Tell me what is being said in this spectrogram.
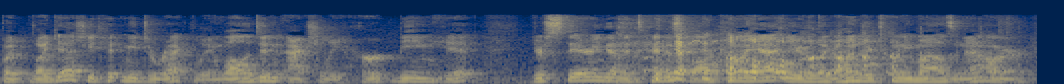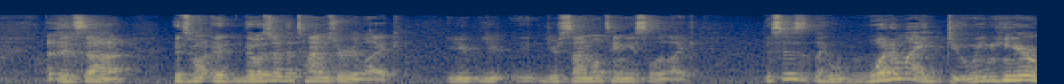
but like yeah, she'd hit me directly, and while it didn't actually hurt being hit, you're staring down a tennis ball coming at you like 120 miles an hour. It's uh, it's one. It, those are the times where you're like, you you you're simultaneously like. This is like, what am I doing here?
